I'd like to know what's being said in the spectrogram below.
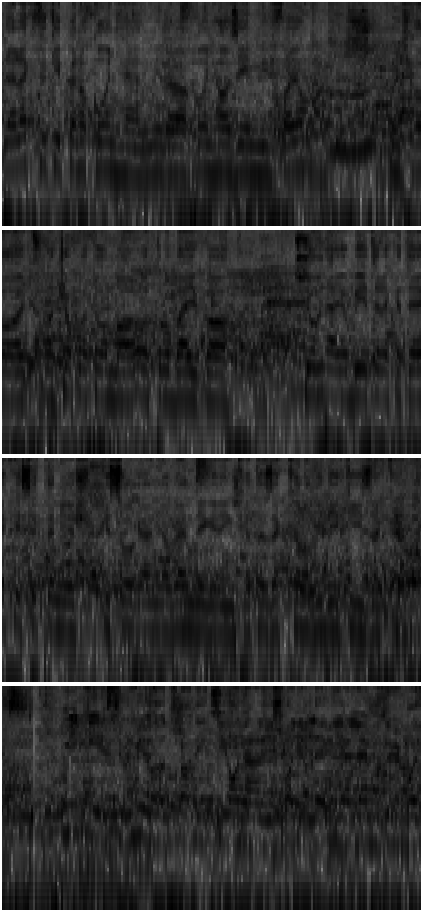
de legfőképpen a konyhán, mivel a konyha az én műfajom. Úgyhogy a csapatommal ott próbáljuk a jobbnál jobb ételeket elkészíteni és kiszolgálni a vendégeinket ezekkel a vidéki ízekkel. Mi készül? Mi az a tradicionális, vagy a legjellemzőbb az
